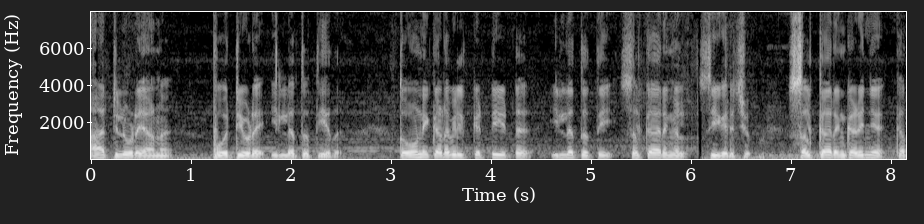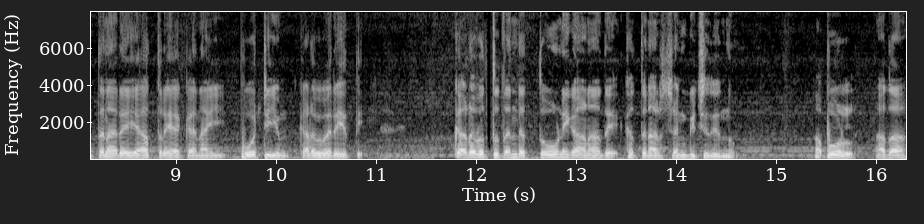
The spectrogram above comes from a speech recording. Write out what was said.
ആറ്റിലൂടെയാണ് പോറ്റിയുടെ ഇല്ലത്തെത്തിയത്. തോണി കടവിൽ കെട്ടിയിട്ട് ഇല്ലത്തെത്തി സൽക്കാരങ്ങൾ സ്വീകരിച്ചു. സൽക്കാരം കഴിഞ്ഞ് കത്തനാരെ യാത്രയാക്കാനായി പോറ്റിയും കടവ് വരെ എത്തി. കടവത്ത് തന്റെ തോണി കാണാതെ കത്തനാർ ശങ്കിച്ചു നിന്നു. അപ്പോൾ അതാ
